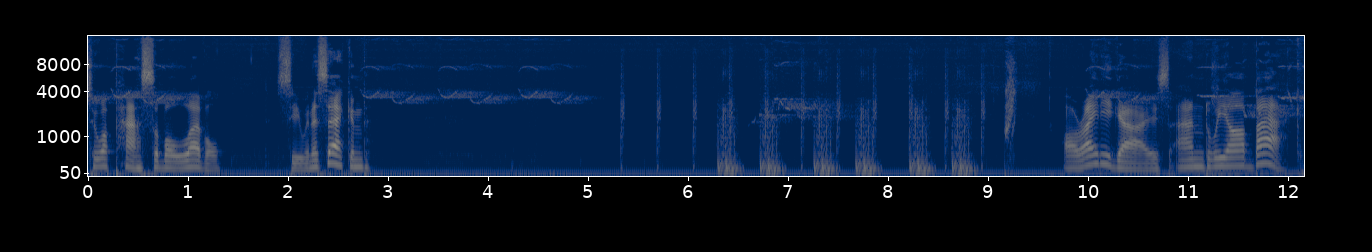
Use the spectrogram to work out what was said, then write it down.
to a passable level. See you in a second. Alrighty guys, and we are back.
